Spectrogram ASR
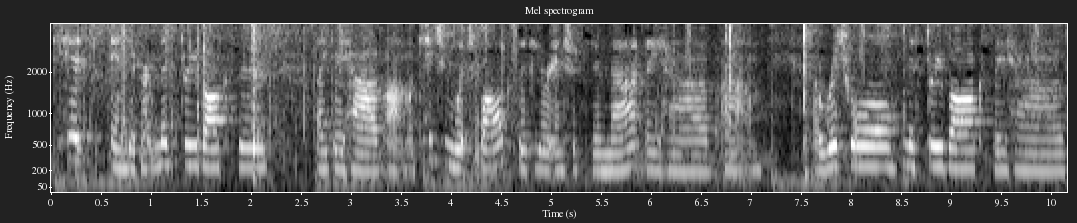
kits and different mystery boxes. Like they have um, a kitchen witch box if you're interested in that. They have um, a ritual mystery box. They have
